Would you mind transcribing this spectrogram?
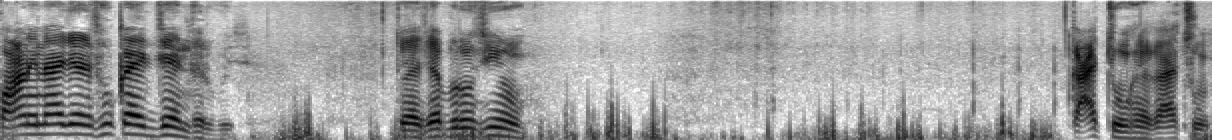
પાણી ના જડે સુકાઈ જ જાય ને તરબૂજ તો આ જબરું જીવું કાચું હે કાચું.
